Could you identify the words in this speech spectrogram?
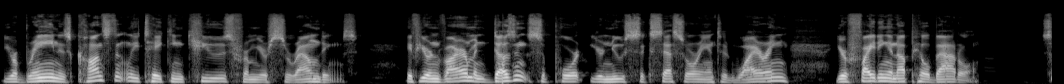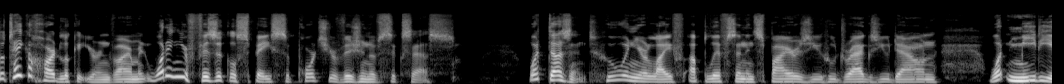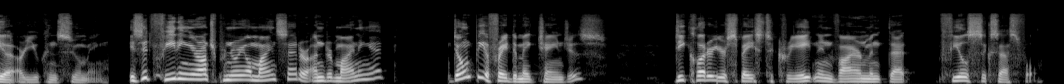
Your brain is constantly taking cues from your surroundings. If your environment doesn't support your new success oriented wiring, you're fighting an uphill battle. So take a hard look at your environment. What in your physical space supports your vision of success? What doesn't? Who in your life uplifts and inspires you, who drags you down? What media are you consuming? Is it feeding your entrepreneurial mindset or undermining it? Don't be afraid to make changes. Declutter your space to create an environment that feels successful.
